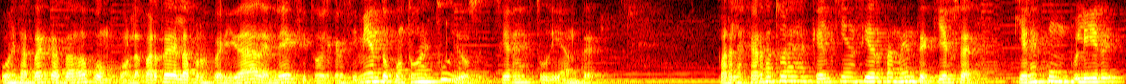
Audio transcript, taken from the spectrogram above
o estar tan casado con, con, la parte de la prosperidad, del éxito, del crecimiento, con tus estudios, si eres estudiante. Para las cartas tú eres aquel quien ciertamente quiere, o sea, quieres cumplir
